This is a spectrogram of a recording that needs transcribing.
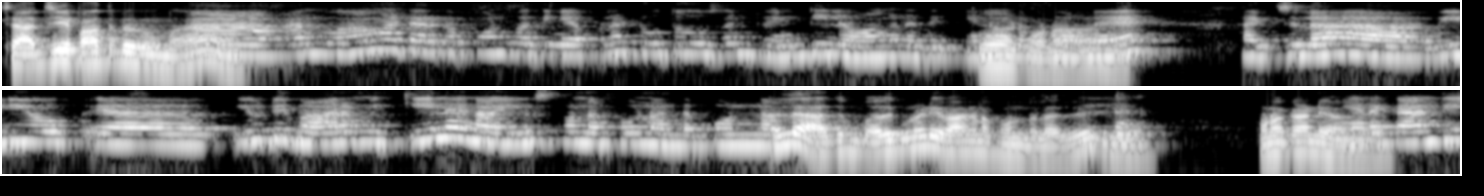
சரி அஜியை பார்த்துட்டு வருமா ஆ, அந்த மாமாட்ட இருக்க ஃபோன் பாத்தீங்க அப்படின்னா டூ தௌசண்ட் டுவெண்ட்டில வாங்கினது என்னோட போனா? ஃபோனு ஆக்சுவலா வீடியோ யூடியூப் ஆரம்பிக்கல நான் யூஸ் பண்ண ஃபோன் அந்த ஃபோன் தான். இல்லை அது அதுக்கு முன்னாடி வாங்கின ஃபோன் தான் அது? உனக்காண்டி எனக்காண்டி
